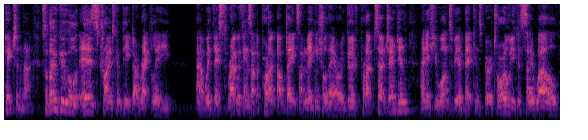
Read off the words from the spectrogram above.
picture than that. So though Google is trying to compete directly uh, with this threat, with things like the product updates, like making sure they are a good product search engine. And if you want to be a bit conspiratorial, you could say, well,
